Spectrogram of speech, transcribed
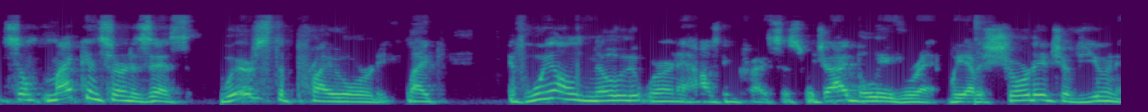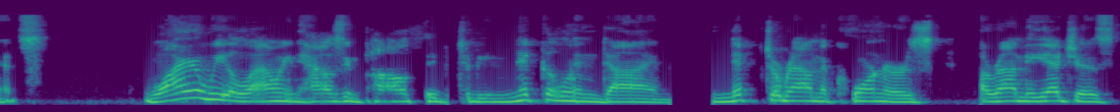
so my concern is this where's the priority? Like, if we all know that we're in a housing crisis, which I believe we're in, we have a shortage of units. Why are we allowing housing policy to be nickel and dime, nipped around the corners, around the edges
